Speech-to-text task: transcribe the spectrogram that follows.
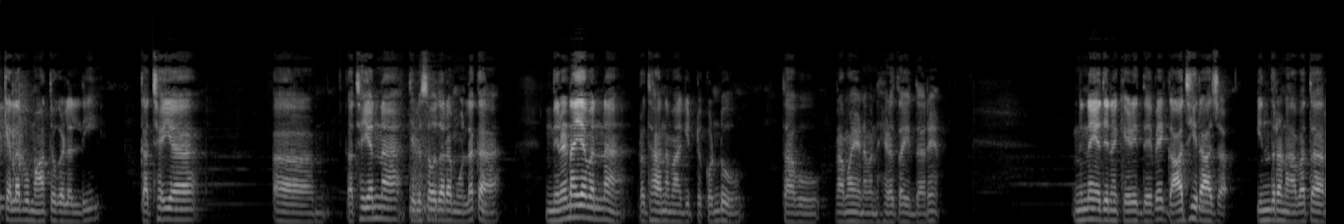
ಕೆಲವು ಮಾತುಗಳಲ್ಲಿ ಕಥೆಯ ಕಥೆಯನ್ನ ತಿಳಿಸೋದರ ಮೂಲಕ ನಿರ್ಣಯವನ್ನ ಪ್ರಧಾನವಾಗಿಟ್ಟುಕೊಂಡು ತಾವು ರಾಮಾಯಣವನ್ನು ಹೇಳ್ತಾ ಇದ್ದಾರೆ. ನಿನ್ನೆಯ ದಿನ ಕೇಳಿದ್ದೇವೆ ಗಾಧಿರಾಜ ಇಂದ್ರನ ಅವತಾರ,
